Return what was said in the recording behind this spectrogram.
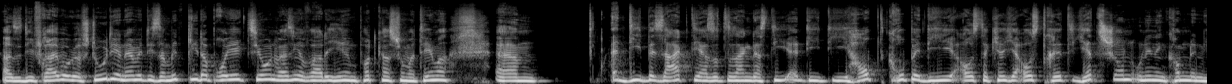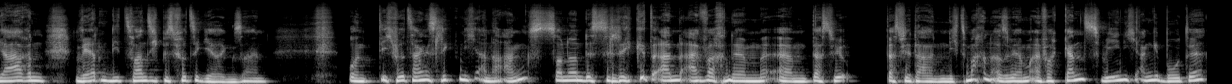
Also die Freiburger Studie ne, mit dieser Mitgliederprojektion, weiß nicht, war die hier im Podcast schon mal Thema. Ähm, die besagt ja sozusagen, dass die, die, die Hauptgruppe, die aus der Kirche austritt, jetzt schon und in den kommenden Jahren werden die 20- bis 40-Jährigen sein. Und ich würde sagen, es liegt nicht an der Angst, sondern das liegt an einfach einem, ähm, dass wir dass wir da nichts machen. Also wir haben einfach ganz wenig Angebote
